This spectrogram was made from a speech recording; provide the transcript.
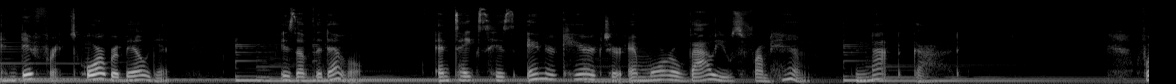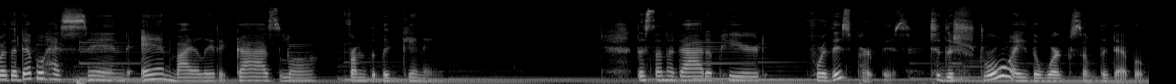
indifference, or rebellion, is of the devil and takes his inner character and moral values from Him, not God. For the devil has sinned and violated God's law from the beginning. The Son of God appeared for this purpose to destroy the works of the devil.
